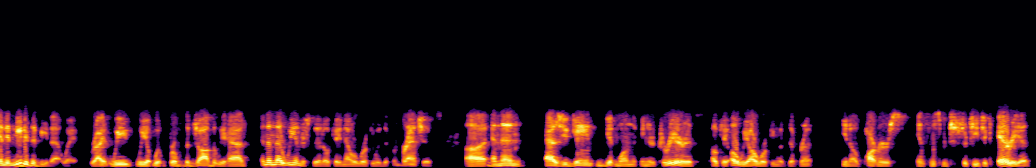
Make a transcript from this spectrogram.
and it needed to be that way, right? We we, we for the job that we had, and then then we understood. Okay, now we're working with different branches, uh, mm-hmm. and then as you gain get more in, the, in your career, it's okay. Oh, we are working with different you know partners in some strategic areas.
